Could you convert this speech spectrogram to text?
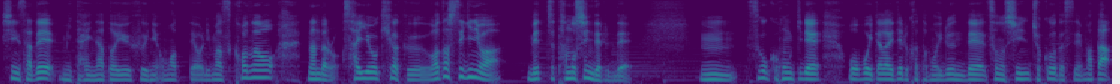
審査で見たいなというふうに思っております。この、なんだろう、採用企画、私的にはめっちゃ楽しんでるんで、うん、すごく本気で応募いただいている方もいるんで、その進捗をですね、また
